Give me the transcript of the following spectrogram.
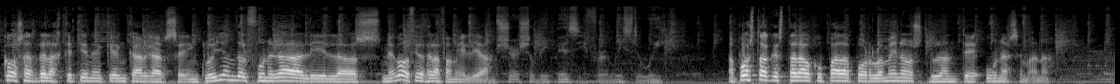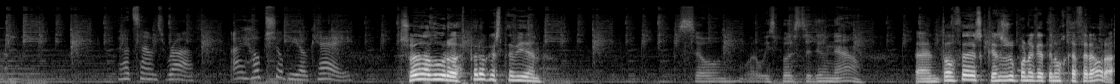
cosas de las que tiene que encargarse, incluyendo el funeral y los negocios de la familia. I'm sure she'll be busy for at least a week. Apuesto a que estará ocupada por lo menos durante una semana. That sounds rough. I hope she'll be okay. Suena duro, espero que esté bien. Entonces, ¿qué se supone que tenemos que hacer ahora?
